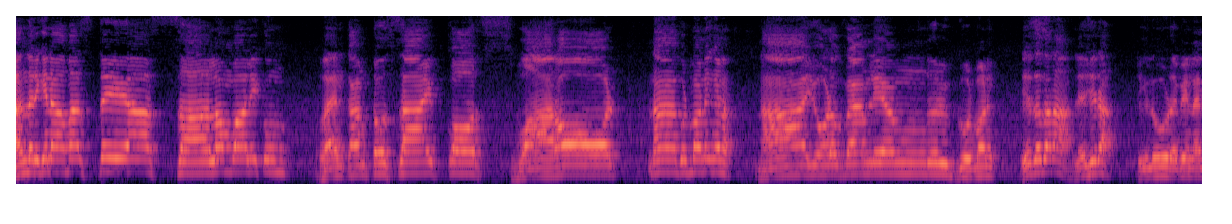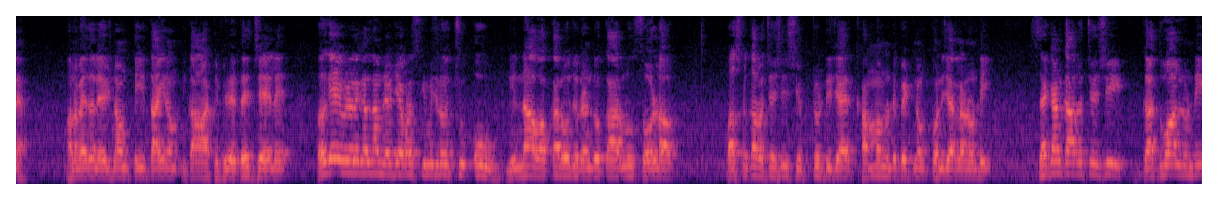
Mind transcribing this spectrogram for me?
అందరికీ నమస్తే. అస్సలం వాలేకుం. వెల్కమ్ టు సాయి కోర్స్ వారాల్. నా గుడ్ మార్నింగ్ అన్న. నా యోడ ఫ్యామిలీ అందరు గుడ్ మార్నింగ్. ఏదన్నా లేచిరా? టీలు అయిపోయినలేనే మనం ఏదో లేచినాం టీ తాగినాం ఇంకా టిఫిన్ అయితే చేయలే. ఓకే వీడియోకి వెళ్దాం. లేట్ చేయకుండా స్కిమ్ చూడవచ్చు ఓ నిన్న ఒక్క రోజు రెండు కార్లు సోల్డ్ అవుట్ ఫస్ట్ కార్ వచ్చేసి షిఫ్ట్ డిజైర్ ఖమ్మం నుండి పెట్టినాం కొనిజర్ల నుండి. సెకండ్ కార్ వచ్చేసి గద్వాల్ నుండి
